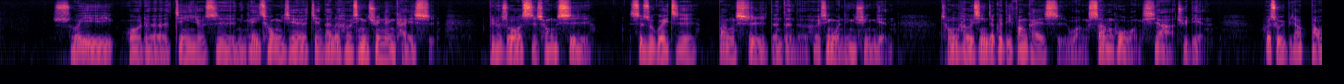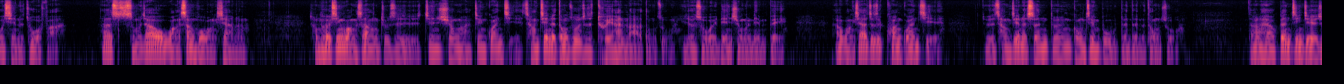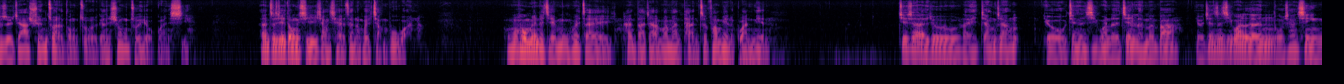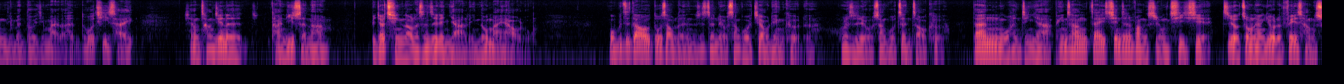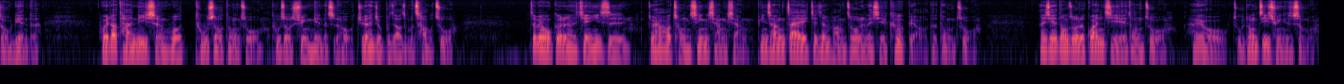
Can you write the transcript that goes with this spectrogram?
所以我的建议就是，你可以从一些简单的核心训练开始，比如说死虫式、四足跪姿、棒式等等的核心稳定训练。从核心这个地方开始往上或往下去练，会属于比较保险的做法。那什么叫往上或往下呢？从核心往上就是肩胸啊、肩关节，常见的动作就是推和拉的动作，也就是所谓练胸跟练背。那往下就是髋关节，就是常见的深蹲、弓箭步等等的动作。当然还有更进阶的就是加旋转的动作，跟胸椎有关系。但这些东西讲起来真的会讲不完。我们后面的节目会再和大家慢慢谈这方面的观念。接下来就来讲讲有健身习惯的健人们吧。有健身习惯的人，我相信你们都已经买了很多器材，像常见的弹力绳啊，比较勤劳的甚至连哑铃都买好了。我不知道多少人是真的有上过教练课的，或者是有上过证照课，但我很惊讶，平常在健身房使用器械、自由重量用的非常熟练的，回到弹力绳或徒手动作、徒手训练的时候，居然就不知道怎么操作。这边我个人的建议是。最好要重新想想，平常在健身房做的那些课表的动作，那些动作的关节动作，还有主动肌群是什么，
